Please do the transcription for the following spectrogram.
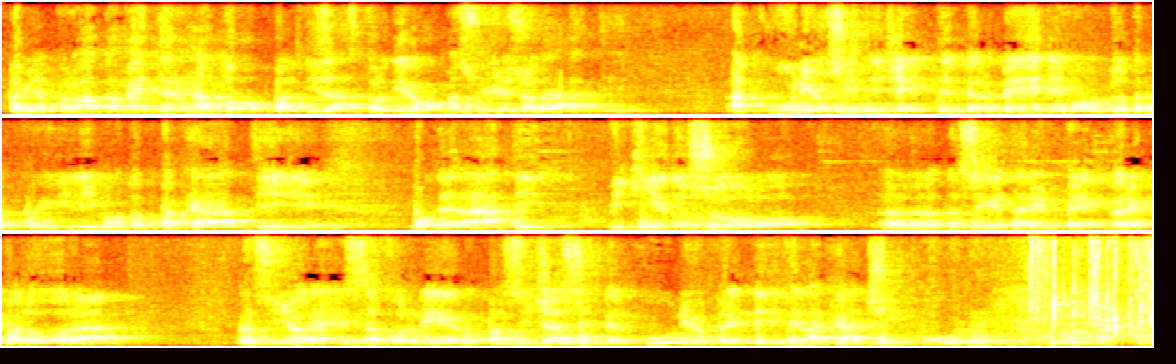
Abbiamo provato a mettere una toppa al disastro di Roma sugli esodati. A Cuneo siete gente per bene, molto tranquilli, molto pacati, moderati. Vi chiedo solo, eh, da segretario in pecore, qualora la signora Elsa Fornero passeggiasse per Cuneo, prendete la calcia in culo.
